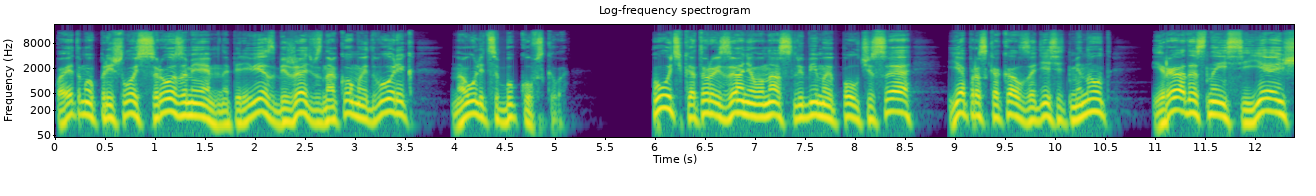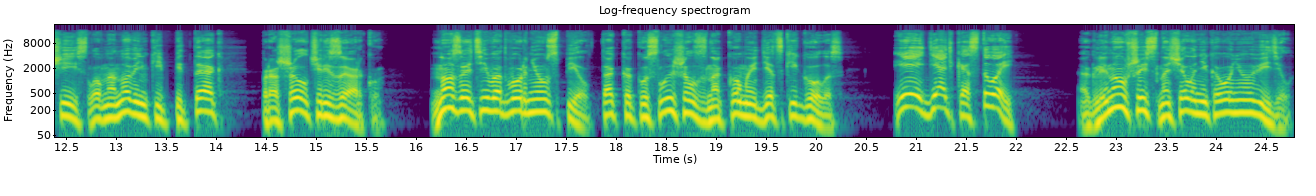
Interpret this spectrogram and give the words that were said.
поэтому пришлось с розами наперевес бежать в знакомый дворик на улице Буковского. Путь, который занял у нас с любимой полчаса, я проскакал за 10 минут и радостный, сияющий, словно новенький пятак, прошел через арку. Но зайти во двор не успел, так как услышал знакомый детский голос. «Эй, дядька, стой!» Оглянувшись, сначала никого не увидел,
